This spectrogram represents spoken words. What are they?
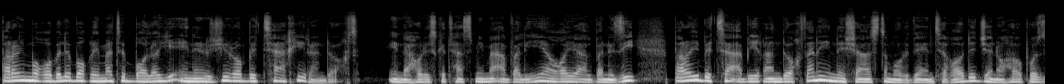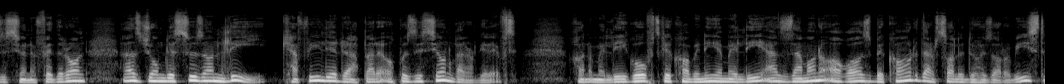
برای مقابله با قیمت بالای انرژی را به تأخیر انداخت. این در حالی است که تصمیم اولیه آقای آلبانیزی برای به تعویق انداختن این نشست مورد انتقاد جناح اپوزیسیون فدرال از جمله سوزان لی کفیل رهبر اپوزیسیون قرار گرفت خانم لی گفت که کابینه ملی از زمان آغاز به کار در سال 2020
